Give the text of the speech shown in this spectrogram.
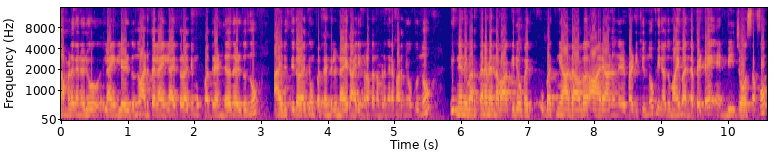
നമ്മൾ ഇങ്ങനെ ഒരു ലൈനിൽ എഴുതുന്നു. അടുത്ത ലൈനിൽ ആയിരത്തി തൊള്ളായിരത്തി മുപ്പത്തിരണ്ട് എന്ന് എഴുതുന്നു. ആയിരത്തി തൊള്ളായിരത്തി മുപ്പത്തിരണ്ടിൽ ഉണ്ടായ കാര്യങ്ങളൊക്കെ നമ്മൾ ഇങ്ങനെ പറഞ്ഞു നോക്കുന്നു. പിന്നെ നിവർത്തനം എന്ന വാക്കിന്റെ ഉപ ഉപജ്ഞാതാവ് ആരാണെന്ന് പഠിക്കുന്നു. പിന്നെ അതുമായി ബന്ധപ്പെട്ട് എൻ വി ജോസഫും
